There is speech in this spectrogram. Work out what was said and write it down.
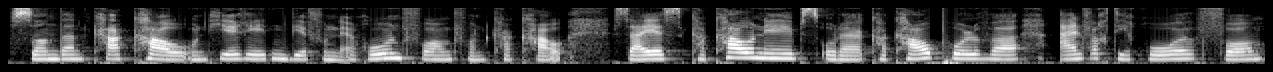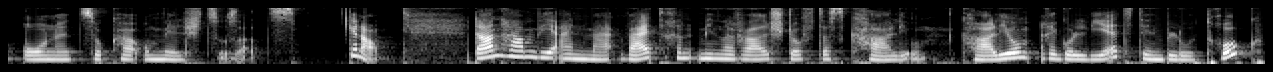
sondern Kakao. Und hier reden wir von der rohen Form von Kakao. Sei es Kakaonebs oder Kakaopulver, einfach die rohe Form ohne Zucker- und Milchzusatz. Genau. Dann haben wir einen weiteren Mineralstoff, das Kalium. Kalium reguliert den Blutdruck,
